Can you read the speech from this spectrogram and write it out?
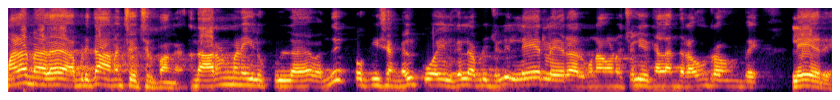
மலை மேலே அப்படிதான் அமைச்சு வச்சிருப்பாங்க. அந்த அரண்மனைகளுக்குள்ள வந்து பொக்கிஷங்கள் கோயில்கள் அப்படின்னு சொல்லி லேயர் லேயரா இருக்கும். நான் உனக்கு சொல்லியிருக்கேன்ல அந்த ரவுண்ட் ரவுண்ட் லேயரு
